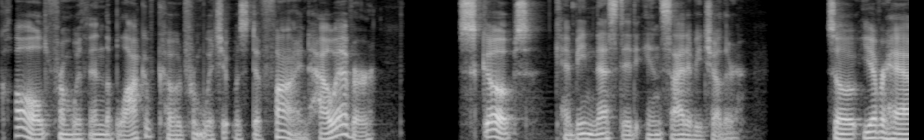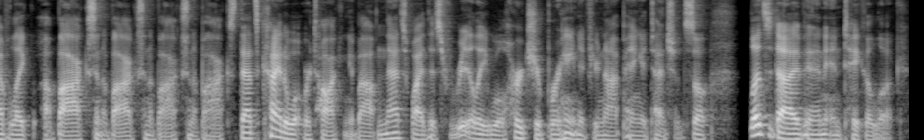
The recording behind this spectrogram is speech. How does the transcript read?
called from within the block of code from which it was defined. However, scopes can be nested inside of each other. So you ever have like a box and a box and a box and a box? That's kind of what we're talking about. And that's why this really will hurt your brain if you're not paying attention. So let's dive in and take a look.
